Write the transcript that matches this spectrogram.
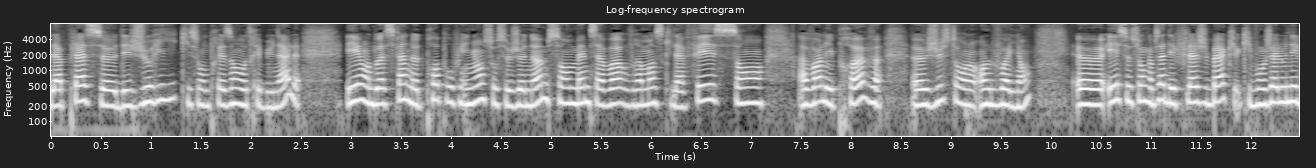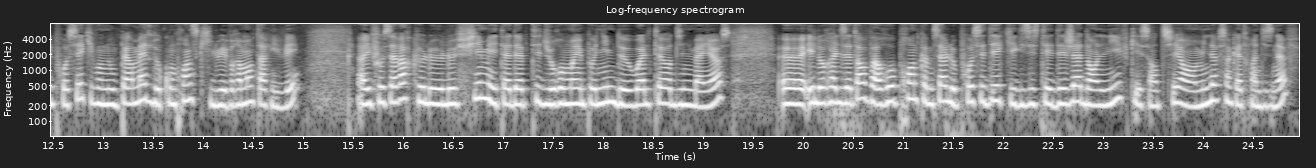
la, place des jurys qui sont présents au tribunal. Et on doit se faire notre propre opinion sur ce jeune homme sans même savoir vraiment ce qu'il a fait, sans avoir les preuves, juste en, le voyant. Et ce sont comme ça des flashbacks qui vont jalonner le procès, qui vont nous permettre de comprendre ce qui lui est vraiment arrivé. Il faut savoir que le film est adapté du roman éponyme de Walter Dean Myers. euh, et le réalisateur va reprendre comme ça le procédé qui existait déjà dans le livre, qui est sorti en 1999.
